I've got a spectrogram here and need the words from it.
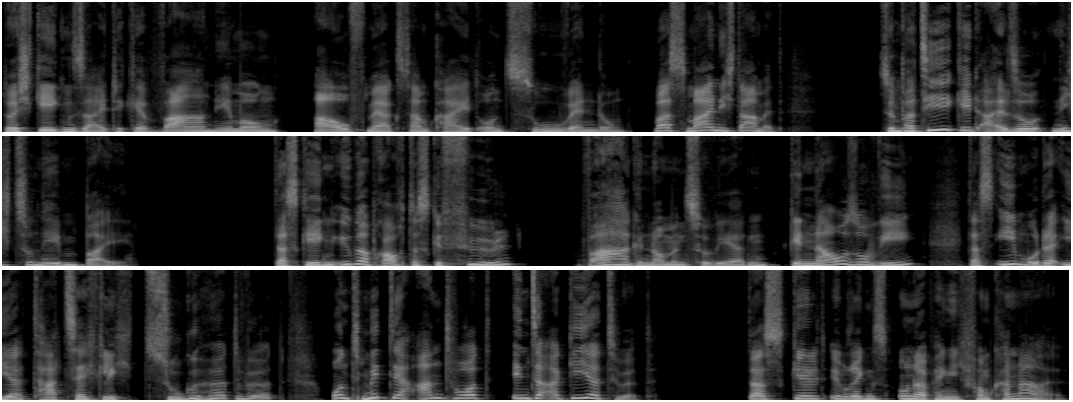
durch gegenseitige Wahrnehmung, Aufmerksamkeit und Zuwendung. Was meine ich damit? Sympathie geht also nicht zu nebenbei. Das Gegenüber braucht das Gefühl, wahrgenommen zu werden, genauso wie, dass ihm oder ihr tatsächlich zugehört wird und mit der Antwort interagiert wird. Das gilt übrigens unabhängig vom Kanal.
